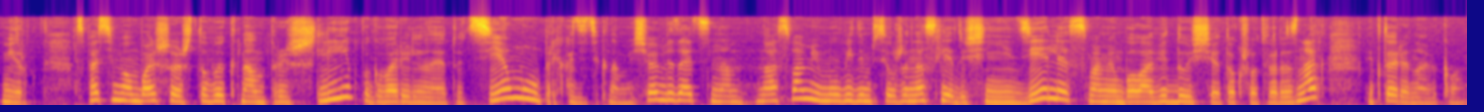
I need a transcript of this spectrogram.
мир. Спасибо вам большое, что вы к нам пришли, поговорили на эту тему, приходите к нам еще обязательно. Ну а с вами мы увидимся уже на следующей неделе. С вами была ведущая ток-шоу «Твердый знак» Виктория Новикова.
